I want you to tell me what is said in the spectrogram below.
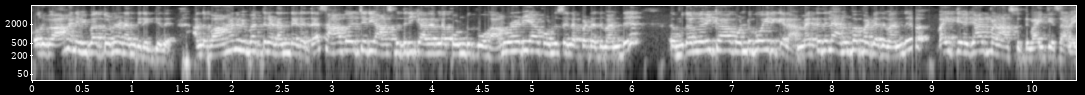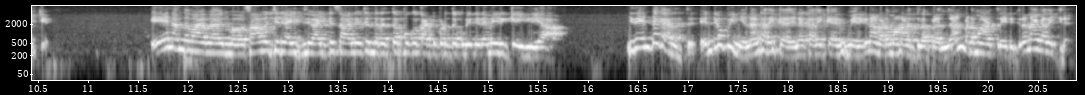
ஒரு வாகன விபத்தோடு நடந்திருக்குது. அந்த வாகன விபத்து நடந்த இடத்த சாவகச்சேரி ஆஸ்பத்திரிக்கு அவர்களை கொண்டு போகாம உடனடியாக கொண்டு செல்லப்பட்டது வந்து முதலுதவிக்காக கொண்டு போயிருக்கலாம். மற்றதுல அனுப்பப்பட்டது வந்து வைத்திய யாழ்ப்பாண ஆஸ்பத்திரி வைத்தியசாலைக்கு. ஏன் அந்த சாவகச்சேரி வைத்திய வைத்தியசாலை வச்சு இந்த ரத்த போக்க கட்டுப்படுத்தக்கூடிய நிலைமை இருக்கே இல்லையா? இது எந்த கருத்து? எந்த ஒப்பீனியன் நான் கதைக்கிறேன் நான் கதைக்க இருக்கு நான் வடமாகாணத்துல பிறந்தான். வடமாகாணத்துல இருக்கிறேன். நான் கதைக்கிறேன்.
